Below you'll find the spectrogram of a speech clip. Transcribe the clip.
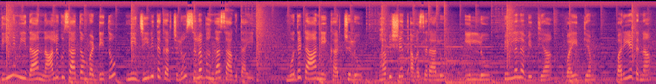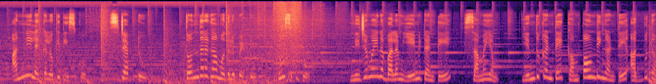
దీని మీద నాలుగు శాతం వడ్డీతో నీ జీవిత ఖర్చులు సులభంగా సాగుతాయి. మొదట నీ ఖర్చులు భవిష్యత్ అవసరాలు ఇల్లు పిల్లల విద్య వైద్యం పర్యటన అన్ని లెక్కలోకి తీసుకో. స్టెప్ టూ తొందరగా మొదలుపెట్టు. దూసుకుపో. నిజమైన బలం ఏమిటంటే సమయం. ఎందుకంటే కంపౌండింగ్ అంటే అద్భుతం.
